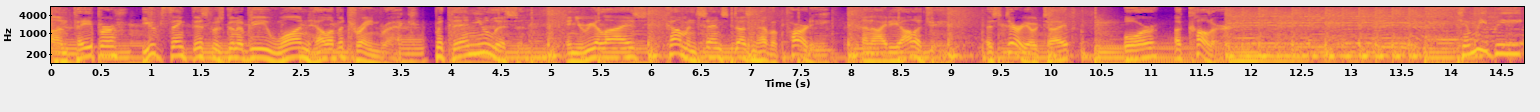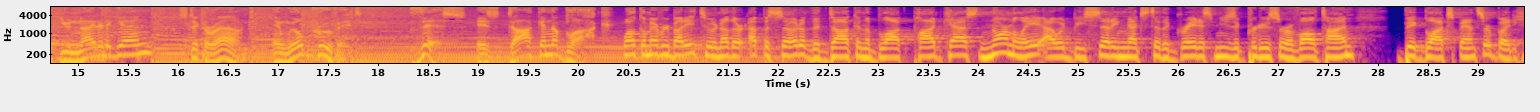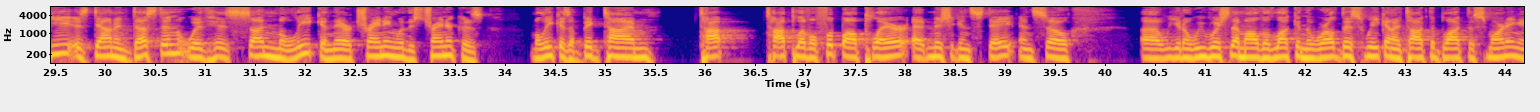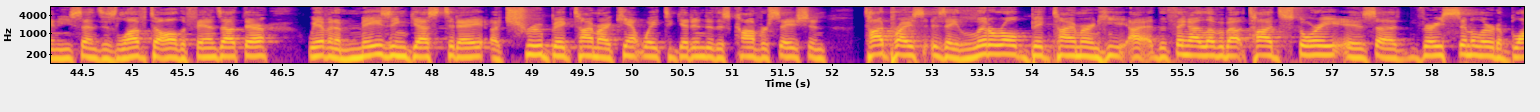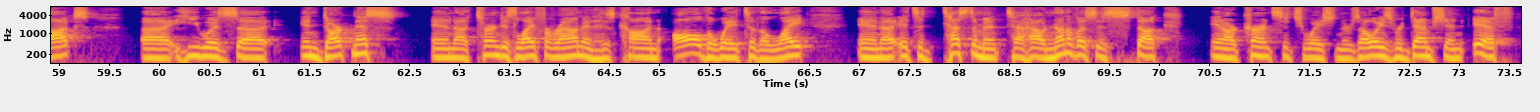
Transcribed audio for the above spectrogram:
On paper, you'd think this was going to be one hell of a train wreck. But then you listen and you realize common sense doesn't have a party, an ideology, a stereotype, or a color. Can we be united again? Stick around and we'll prove it. This is Doc and the Block. Welcome, everybody, to another episode of the Doc and the Block podcast. Normally, I would be sitting next to the greatest music producer of all time, Big Block Spencer, but he is down in Dustin with his son Malik, and they're training with his trainer because Malik is a big time top top level football player at Michigan State, and so. Uh, you know, we wish them all the luck in the world this week. And I talked to Block this morning, and he sends his love to all the fans out there. We have an amazing guest today, a true big timer. I can't wait to get into this conversation. Todd Price is a literal big timer, and he. I, the thing I love about Todd's story is uh, very similar to Block's. Uh, he was uh, in darkness and uh, turned his life around and has gone all the way to the light. And uh, it's a testament to how none of us is stuck in our current situation. There's always redemption if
